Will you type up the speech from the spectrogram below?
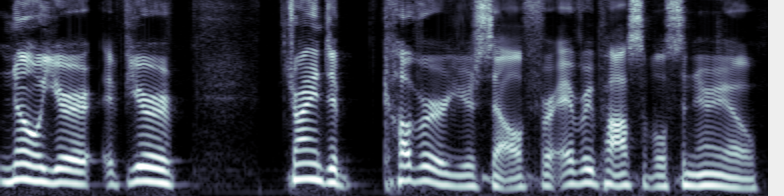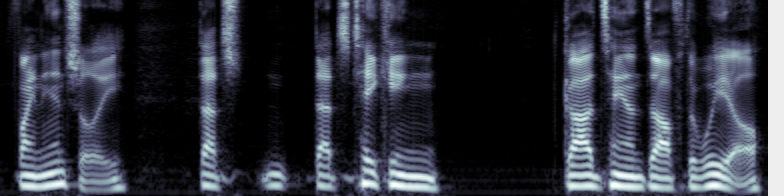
no you're if you're trying to cover yourself for every possible scenario financially that's that's taking god's hands off the wheel.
